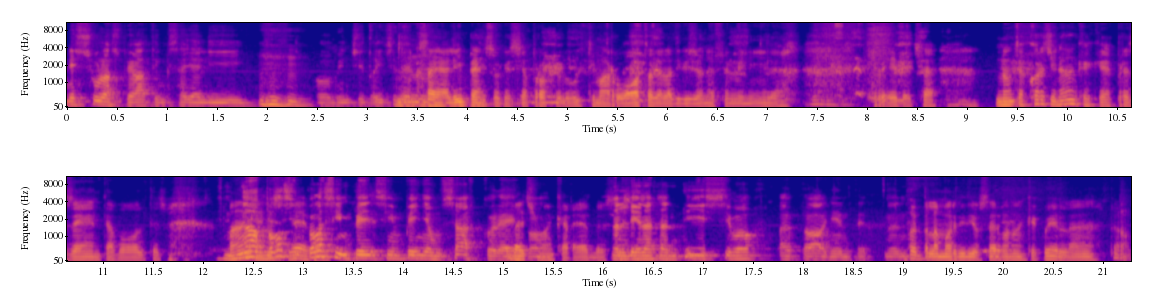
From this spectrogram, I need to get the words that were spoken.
nessuno ha sperato in Xayah Lee vincitrice del Xayah Lee penso che sia proprio l'ultima ruota della divisione femminile credo cioè, non ti accorgi neanche che è presente a volte cioè. Ma no però, si, però si, impe- si, impegna un sacco lei Beh, ci mancherebbe si allena sì. tantissimo però niente non... poi per l'amor di Dio servono anche quelle eh? però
